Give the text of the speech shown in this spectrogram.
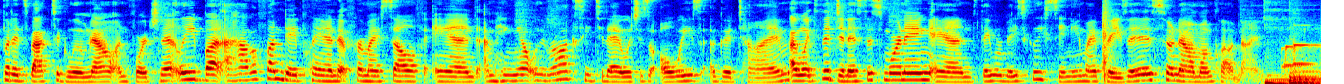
but it's back to gloom now, unfortunately, but I have a fun day planned for myself, and I'm hanging out with Roxy today, which is always a good time. I went to the dentist this morning and they were basically singing my praises, so now I'm on cloud nine.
